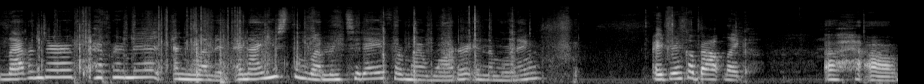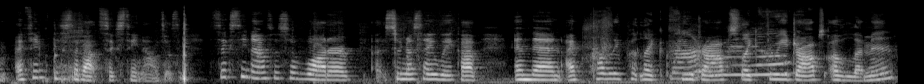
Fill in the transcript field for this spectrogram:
lavender, peppermint, and lemon. And I used the lemon today for my water in the morning. I drink about like, a, um, I think this is about 16 ounces. 16 ounces of water as soon as I wake up. And then I probably put like a few drops, like three drops of lemon.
